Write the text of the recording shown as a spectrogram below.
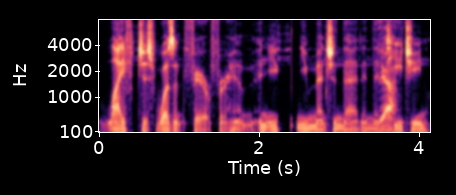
life just wasn't fair for him, and you you mentioned that in the Yeah. teaching.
